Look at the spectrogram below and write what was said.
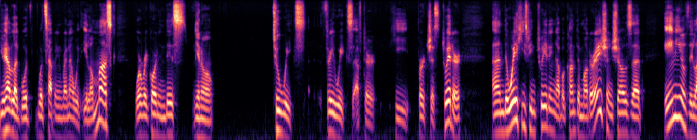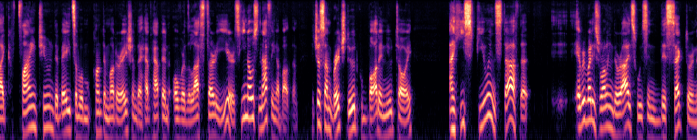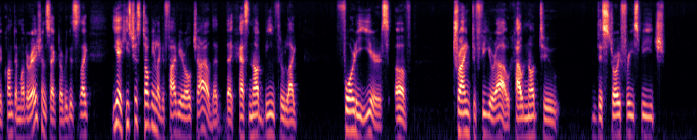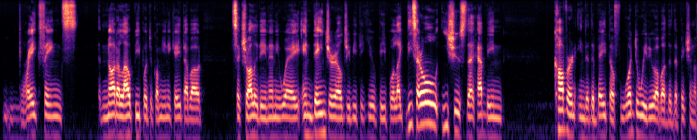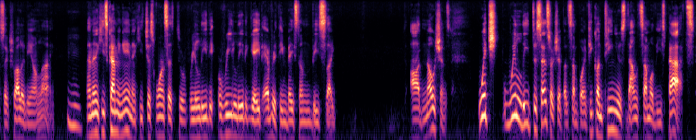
you have like what what's happening right now with Elon Musk. We're recording this, you know, two weeks, three weeks after he purchased Twitter, and the way he's been tweeting about content moderation shows that any of the like fine-tuned debates about content moderation that have happened over the last 30 years, he knows nothing about them. It's just some rich dude who bought a new toy and he's spewing stuff that everybody's rolling their eyes who's in this sector, in the content moderation sector, because it's like, yeah, he's just talking like a five-year-old child that that has not been through like 40 years of trying to figure out how not to destroy free speech, break things, not allow people to communicate about sexuality in any way, endanger LGBTQ people. Like these are all issues that have been covered in the debate of what do we do about the depiction of sexuality online. hmm And then he's coming in and he just wants us to relit- relitigate everything based on these like odd notions, which will lead to censorship at some point if he continues down some of these paths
